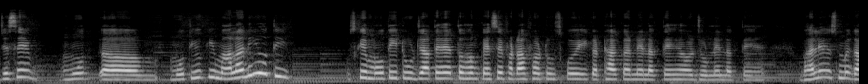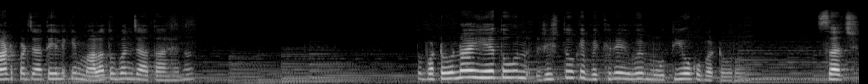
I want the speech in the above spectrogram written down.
जैसे मो, आ, मोतियों की माला नहीं होती? उसके मोती टूट जाते हैं तो हम कैसे फटाफट उसको इकट्ठा करने लगते हैं और जोड़ने लगते हैं? भले उसमें गांठ पड़ जाती है लेकिन माला तो बन जाता है ना। तो बटोरना ही है तो उन रिश्तों के बिखरे हुए मोतियों को बटोरो। सच,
